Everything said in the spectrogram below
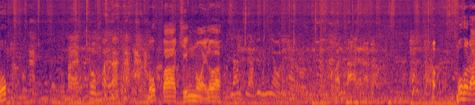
มกต้มมกปลาเข็งหน่อยแล้ววะย่างแซ่บด้วยมันเหนียวเลยหวานตาขนาดนั้นเอ้ามกเท่าไหร่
